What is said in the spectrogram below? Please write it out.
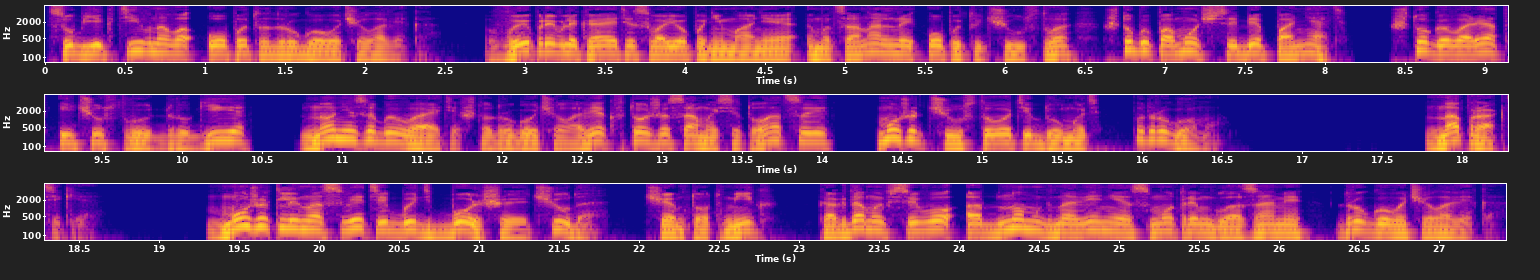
субъективного опыта другого человека. Вы привлекаете свое понимание, эмоциональный опыт и чувства, чтобы помочь себе понять, что говорят и чувствуют другие, но не забывайте, что другой человек в той же самой ситуации может чувствовать и думать по-другому. На практике. Может ли на свете быть большее чудо, чем тот миг, когда мы всего одно мгновение смотрим глазами другого человека.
